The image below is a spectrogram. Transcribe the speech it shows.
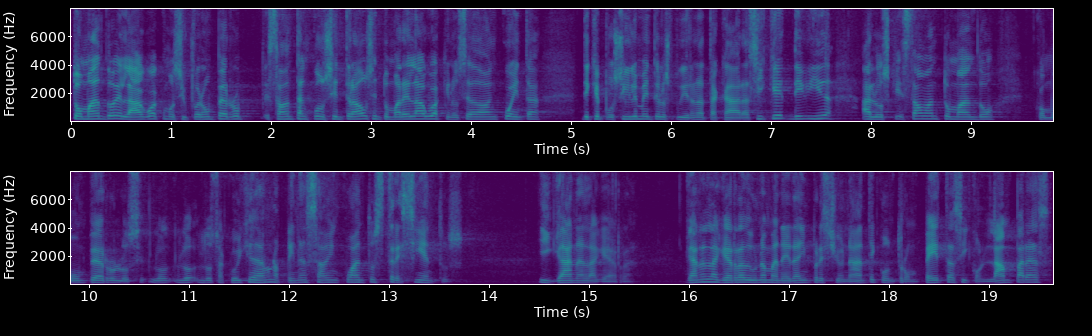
tomando el agua como si fuera un perro, estaban tan concentrados en tomar el agua que no se daban cuenta de que posiblemente los pudieran atacar. Así que debido a los que estaban tomando como un perro, los, sacó y quedaron apenas, ¿saben cuántos? 300. Y gana la guerra. Gana la guerra de una manera impresionante, con trompetas y con lámparas.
